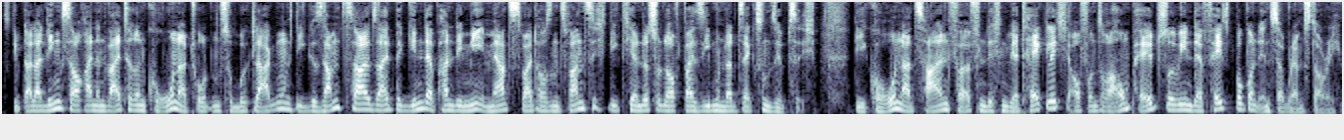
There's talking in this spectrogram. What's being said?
Es gibt allerdings auch einen weiteren Corona-Toten zu beklagen. Die Gesamtzahl seit Beginn der Pandemie im März 2020 liegt hier in Düsseldorf bei 776. Die Corona-Zahlen veröffentlichen veröffentlichen wir täglich auf unserer Homepage sowie in der Facebook- und Instagram-Story.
